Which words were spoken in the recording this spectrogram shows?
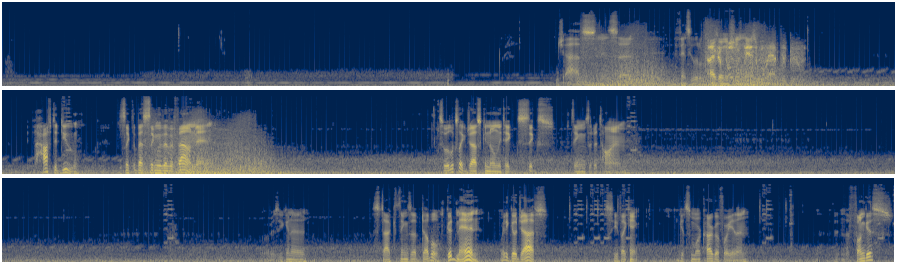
And his uh, fancy little cargo machine. Have to do. Have to do? It's like the best thing we've ever found, man. So it looks like Jas can only take six things at a time. Or is he gonna stack things up double? Good man! Way to go, Jas. See if I can't get some more cargo for you then. The fungus?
